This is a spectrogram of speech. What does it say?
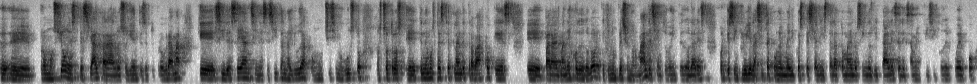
eh, eh, promoción especial para los oyentes de tu programa, que si desean, si necesitan ayuda, con muchísimo gusto, nosotros eh, tenemos este plan de trabajo que es para el manejo de dolor, que tiene un precio normal de 120 dólares, porque se incluye la cita con el médico especialista, la toma de los signos vitales, el examen físico del cuerpo,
